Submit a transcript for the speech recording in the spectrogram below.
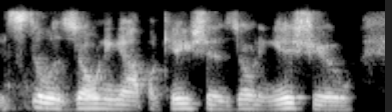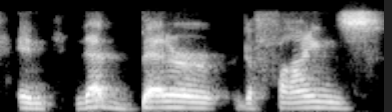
It's still a zoning application a zoning issue. And that better defines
